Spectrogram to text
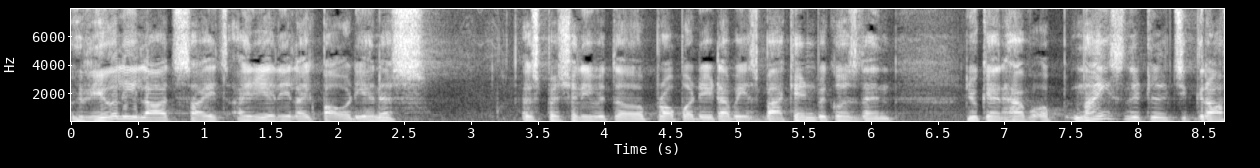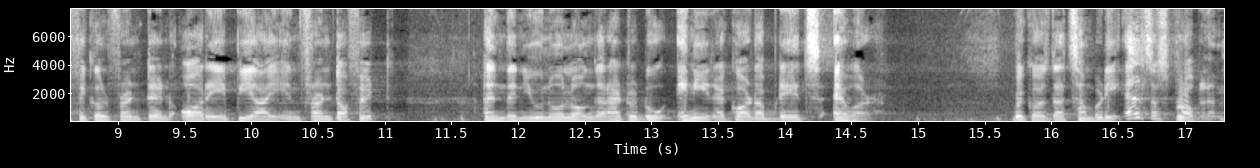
really large sites, I really like Power DNS, especially with a proper database backend, because then you can have a nice little graphical front end or API in front of it, and then you no longer have to do any record updates ever, because that's somebody else's problem.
